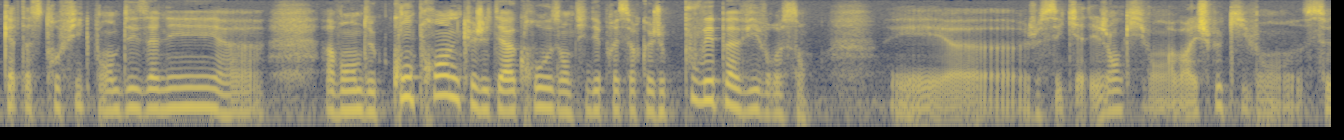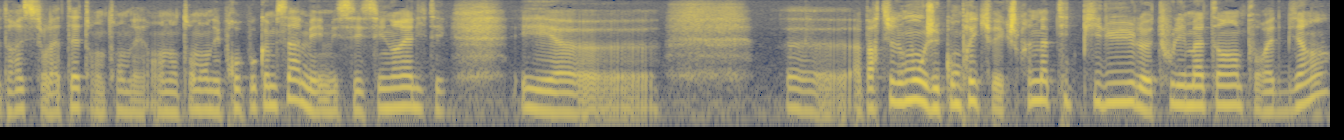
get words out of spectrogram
catastrophique pendant des années, euh, avant de comprendre que j'étais accro aux antidépresseurs, que je pouvais pas vivre sans. Et euh, je sais qu'il y a des gens qui vont avoir les cheveux qui vont se dresser sur la tête en entendant, en entendant des propos comme ça, mais, mais c'est c'est une réalité. Et euh, à partir du moment où j'ai compris qu'il fallait que je prenne ma petite pilule tous les matins pour être bien,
